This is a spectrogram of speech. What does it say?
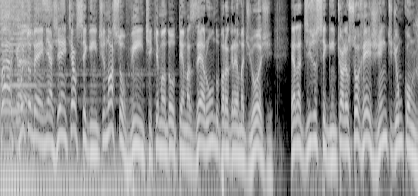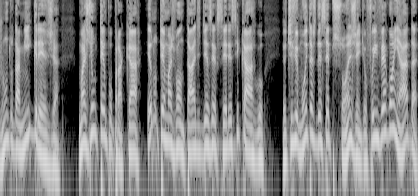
Vargas. Muito bem, minha gente, é o seguinte, nosso ouvinte que mandou o tema 01 do programa de hoje, ela diz o seguinte: olha, eu sou regente de um conjunto da minha igreja. Mas de um tempo para cá, eu não tenho mais vontade de exercer esse cargo. Eu tive muitas decepções, gente. Eu fui envergonhada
